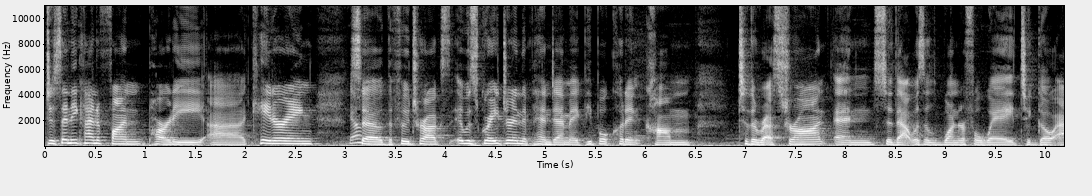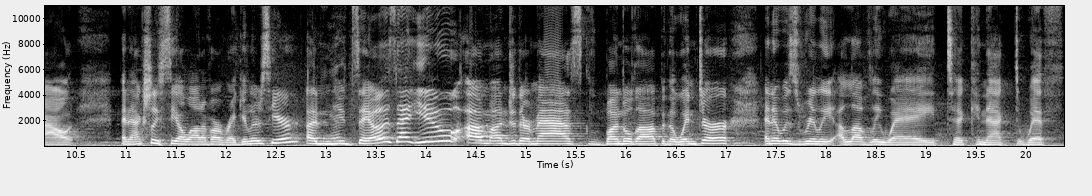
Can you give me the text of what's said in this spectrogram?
just any kind of fun party, uh, catering. Yeah. So the food trucks. It was great during the pandemic. People couldn't come to the restaurant, and so that was a wonderful way to go out and actually see a lot of our regulars here. And you'd say, "Oh, is that you?" Um, under their masks, bundled up in the winter, and it was really a lovely way to connect with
